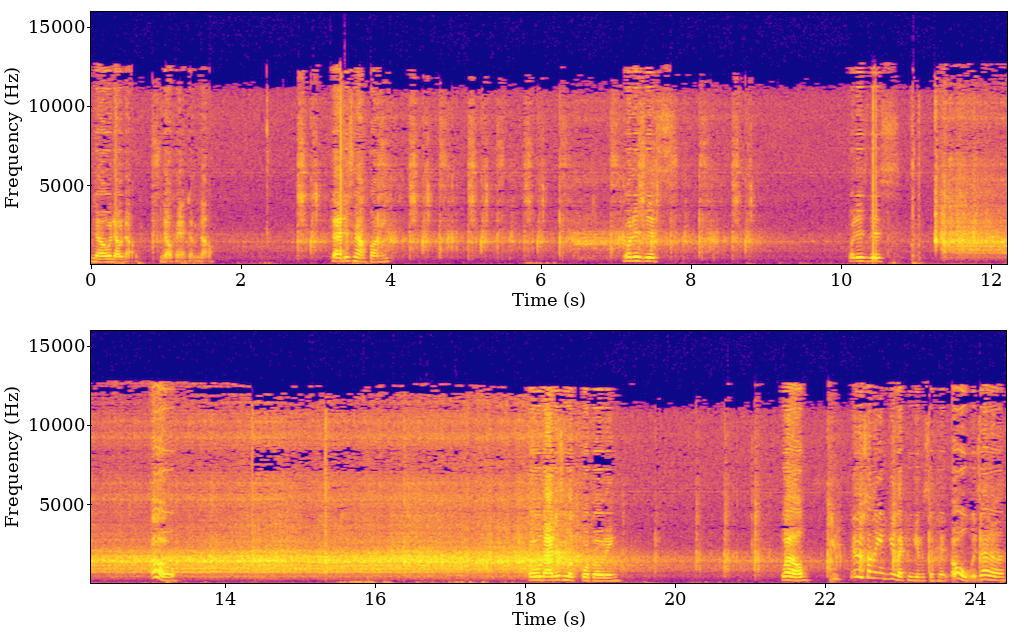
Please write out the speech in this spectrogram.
No, no, no. No, Phantom, no. That is not funny. What is this? What is this? Oh. Oh, that doesn't look foreboding. Well, there's something in here that can give us a hint. Oh, is that a...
